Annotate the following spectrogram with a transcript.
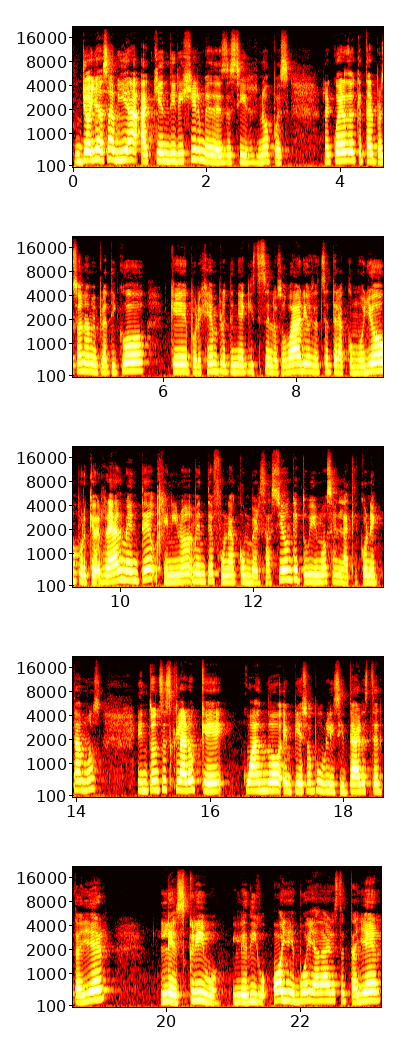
yo ya sabía a quién dirigirme, es decir, no, pues recuerdo que tal persona me platicó que, por ejemplo, tenía quistes en los ovarios, etcétera, como yo, porque realmente, genuinamente fue una conversación que tuvimos en la que conectamos. Entonces, claro que cuando empiezo a publicitar este taller, le escribo y le digo, oye, voy a dar este taller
